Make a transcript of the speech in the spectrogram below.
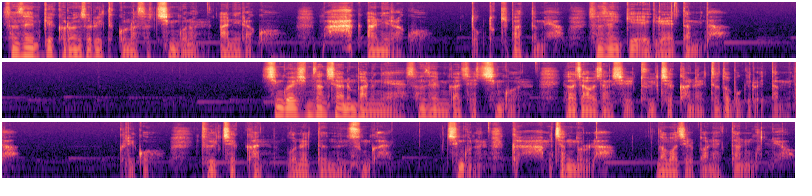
선생님께 그런 소리를 듣고 나서 친구는 아니라고 막 아니라고 똑똑히 받들며 선생님께 얘기를 했답니다. 친구의 심상치 않은 반응에 선생님과 제 친구는 여자 화장실 둘째 칸을 뜯어보기로 했답니다. 그리고 둘째 칸 문을 뜯는 순간 친구는 깜짝 놀라 넘어질 뻔했다는군요.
